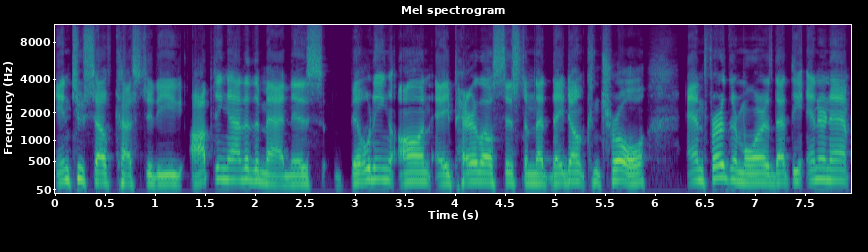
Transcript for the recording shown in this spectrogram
into self custody, opting out of the madness, building on a parallel system that they don't control. And furthermore, that the internet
